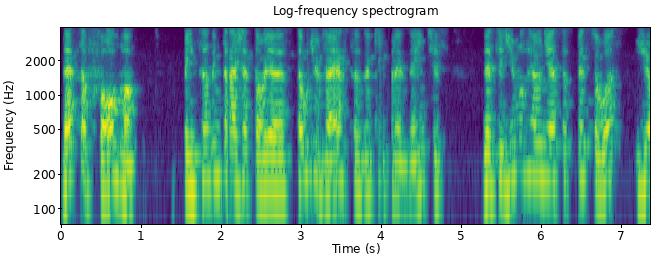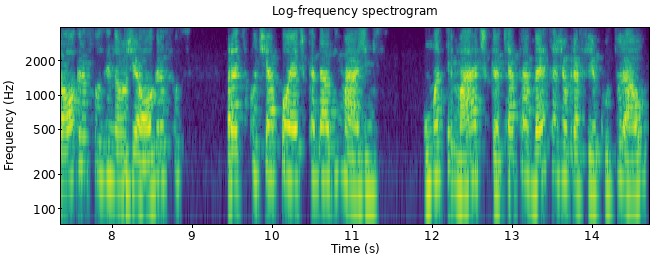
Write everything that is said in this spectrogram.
Dessa forma, pensando em trajetórias tão diversas aqui presentes, decidimos reunir essas pessoas, geógrafos e não geógrafos, para discutir a poética das imagens, uma temática que atravessa a geografia cultural,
